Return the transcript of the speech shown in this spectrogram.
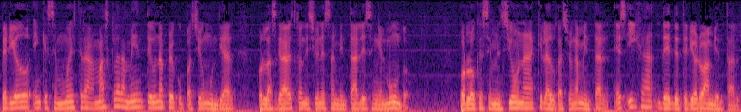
periodo en que se muestra más claramente una preocupación mundial por las graves condiciones ambientales en el mundo, por lo que se menciona que la educación ambiental es hija del deterioro ambiental.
